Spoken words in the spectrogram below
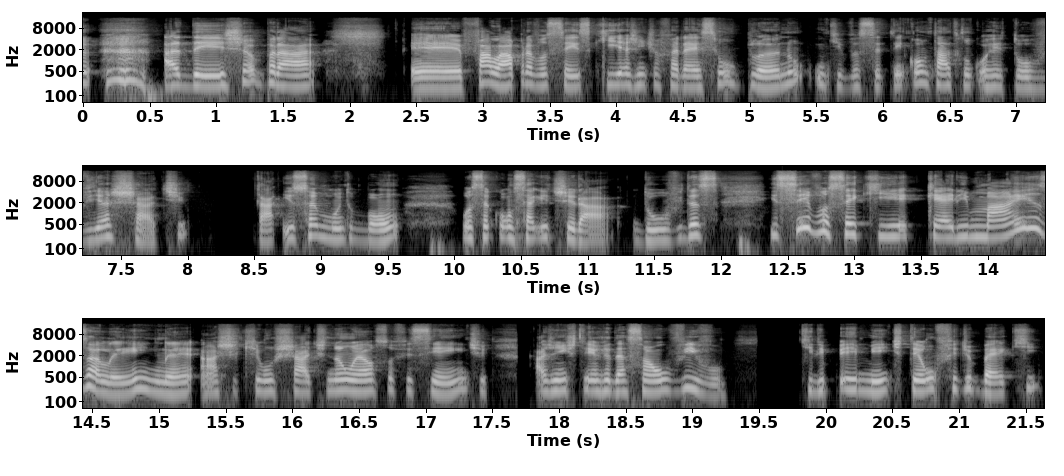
a deixa para é, falar para vocês que a gente oferece um plano em que você tem contato com o corretor via chat tá? Isso é muito bom. Você consegue tirar dúvidas. E se você que quer ir mais além, né, acha que um chat não é o suficiente, a gente tem a redação ao vivo, que lhe permite ter um feedback,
